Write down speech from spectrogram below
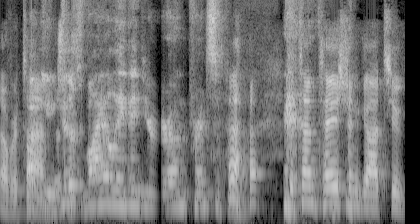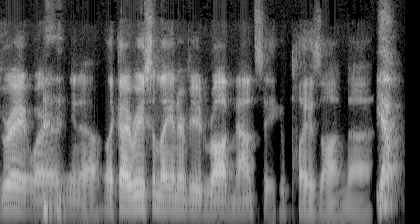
over But time, you just the, violated your own principle. the, temptation got too great. Where you know, like I recently interviewed Rob Mounsey, who plays on uh, Yep.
